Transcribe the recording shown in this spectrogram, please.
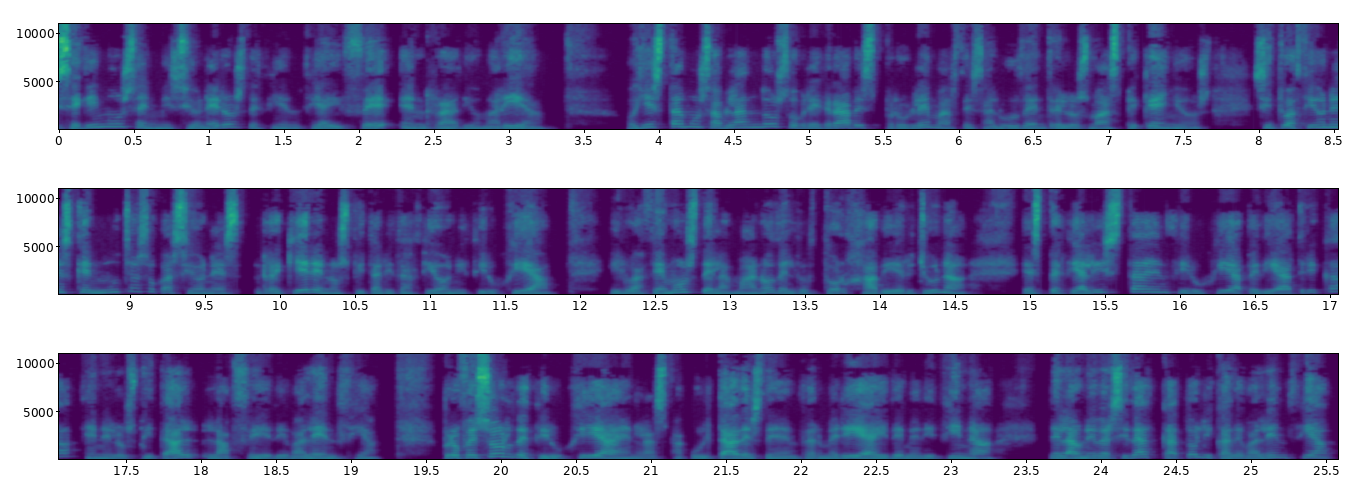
Y seguimos en Misioneros de Ciencia y Fe en Radio María. Hoy estamos hablando sobre graves problemas de salud entre los más pequeños, situaciones que en muchas ocasiones requieren hospitalización y cirugía, y lo hacemos de la mano del doctor Javier Yuna, especialista en cirugía pediátrica en el Hospital La Fe de Valencia, profesor de cirugía en las facultades de Enfermería y de Medicina de la Universidad Católica de Valencia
